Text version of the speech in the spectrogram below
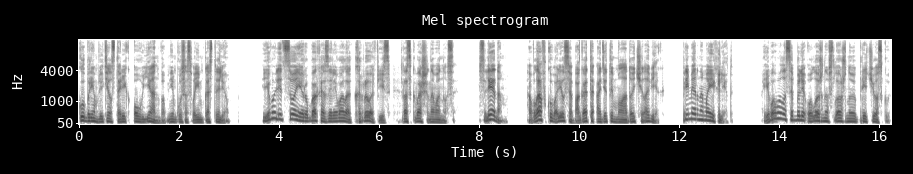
кубарем влетел старик Оуян в обнимку со своим костылем. Его лицо и рубаха заливала кровь из расквашенного носа. Следом в лавку валился богато одетый молодой человек, примерно моих лет. Его волосы были уложены в сложную прическу.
